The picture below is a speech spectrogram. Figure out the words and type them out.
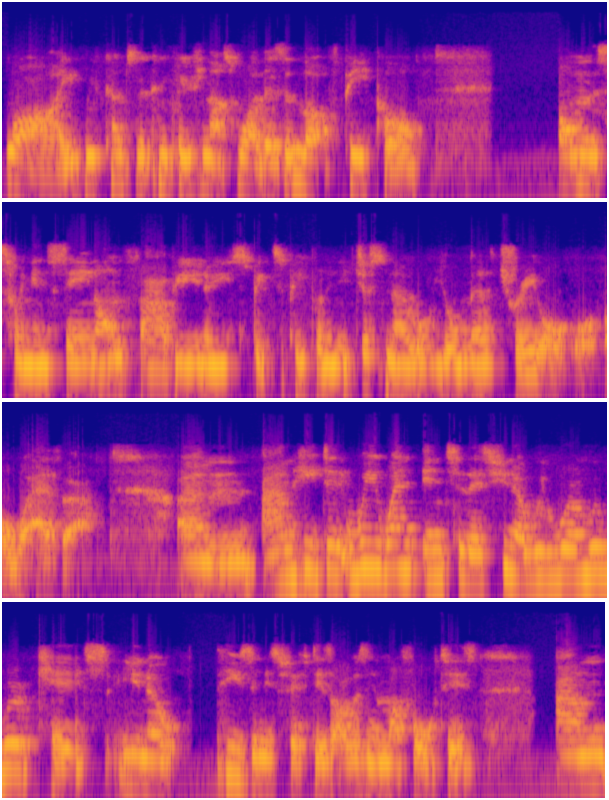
why we've come to the conclusion that's why there's a lot of people on the swinging scene, on Fab, you know, you speak to people and you just know, oh, you're military or, or, or whatever. Um, and he did, we went into this, you know, we were, we were kids, you know, he's in his 50s, I was in my 40s. And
